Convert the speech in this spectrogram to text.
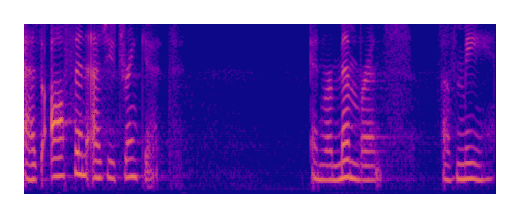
as, often as you drink it in remembrance of me.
